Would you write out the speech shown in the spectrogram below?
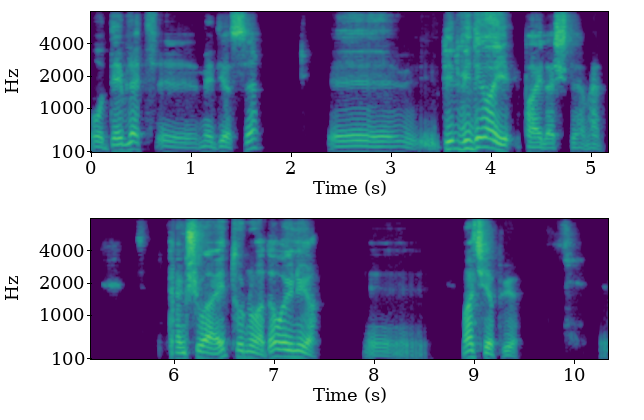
o devlet e, medyası e, bir video paylaştı hemen. Peng Shuai turnuvada oynuyor. E, maç yapıyor. E,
